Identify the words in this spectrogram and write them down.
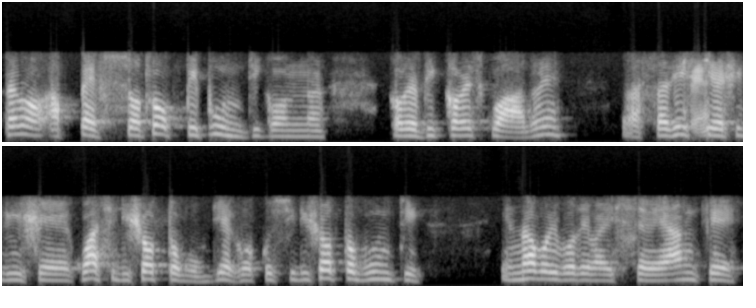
però ha perso troppi punti con, con le piccole squadre. La statistica Sì. ci dice quasi 18 punti. Ecco, con questi 18 punti il Napoli poteva essere anche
